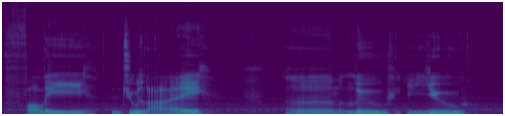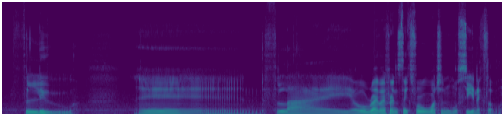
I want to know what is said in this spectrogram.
folly, July, um, Lou, you, flu, and fly. Alright my friends, thanks for watching. We'll see you next level.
